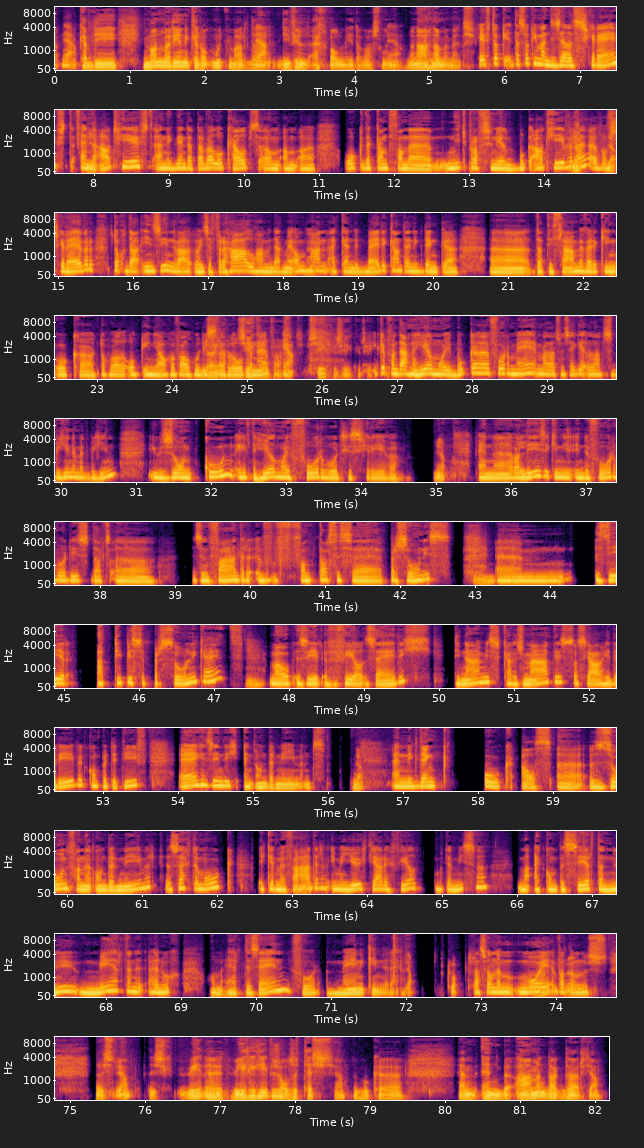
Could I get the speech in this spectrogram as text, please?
Ja. Ik heb die man maar één keer ontmoet, maar Ja. die viel echt wel mee. Dat was een, een aangename mens. Heeft ook, dat is ook iemand die zelf schrijft en Ja. uitgeeft. En ik denk dat dat wel ook helpt om, om eh, ook de kant van de niet-professioneel boekuitgever Ja. hè, of Ja. schrijver toch dat inzien. Wat, wat is het verhaal? Hoe gaan we daarmee omgaan? Ik ken dit beide kanten. En ik denk eh, eh, dat die samenwerking ook eh, toch wel ook in jouw geval goed is verlopen. zeker hè. vast. Ja. Zeker, zeker, zeker. Ik heb vandaag een heel mooi boek eh, voor mij, maar laten we zeggen, laten we beginnen met het begin. Uw zoon Koen heeft een heel mooi voorwoord geschreven. Ja. En eh, wat lees ik in, in de voorwoord is dat eh, zijn vader een fantastische persoon is. Mhm. Ehm, zeer atypische persoonlijkheid, Mhm. maar ook zeer veelzijdig, dynamisch, charismatisch, sociaal gedreven, competitief, eigenzinnig en ondernemend. Ja. En ik denk ook als eh, zoon van een ondernemer, zegt hem ook, ik heb mijn vader in mijn jeugdjaren veel moeten missen, maar hij compenseert dat nu meer dan genoeg om er te zijn voor mijn kinderen. Klopt. Dat is wel een mooi, Ja, wat ja, een, dat is, dat is, ja, is weer, eh, weergegeven zoals het is. Ja, dan moet ik eh, hem en beamen dat ik daar, ja,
